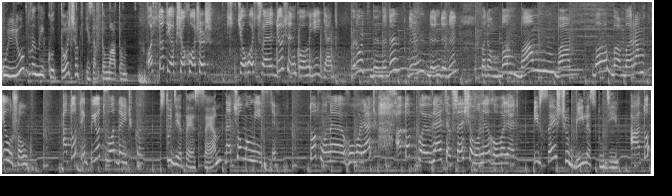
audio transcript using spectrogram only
улюблений куточок із автоматом. Ось тут, якщо хочеш чогось середюсенького, їдять. Беруть дин-дин-дин, дин-дин-дин, потім бам-бам-бам, бам-бам-барам і ушов. А тут і п'ють водички Студія ТСН на цьому місці. Тут вони говорять, а тут появляється все, що вони говорять. і все, що біля студії. А тут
